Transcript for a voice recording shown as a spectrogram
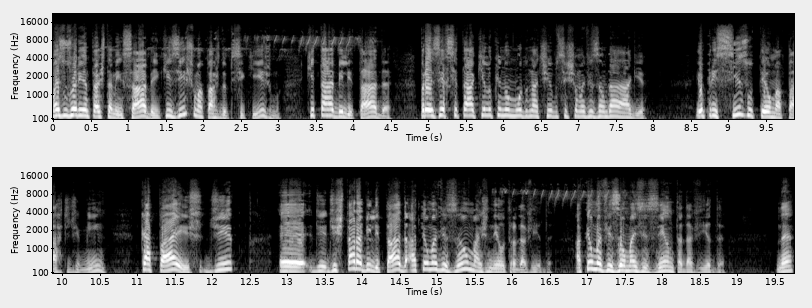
Mas os orientais também sabem que existe uma parte do psiquismo que está habilitada para exercitar aquilo que no mundo nativo se chama visão da águia. Eu preciso ter uma parte de mim capaz de, é, de, de estar habilitada a ter uma visão mais neutra da vida, a ter uma visão mais isenta da vida, né?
